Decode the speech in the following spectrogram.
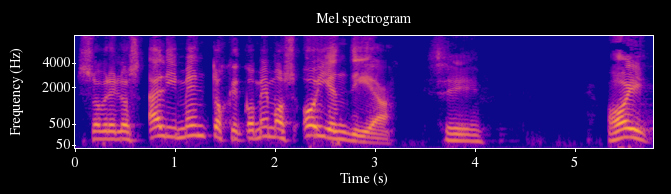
sobre los alimentos que comemos hoy en día. Sí. Hoy,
